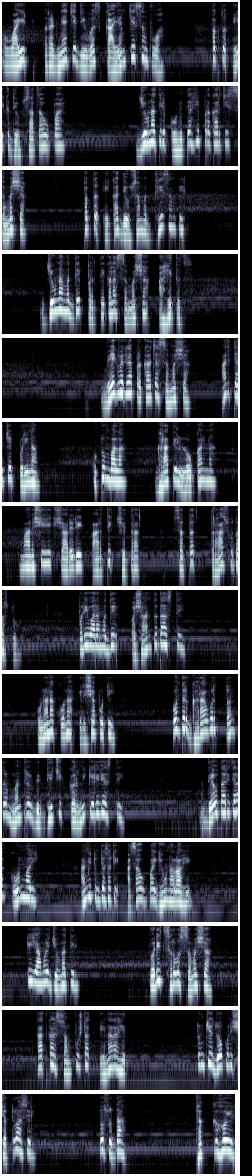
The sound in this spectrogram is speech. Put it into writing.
वाईट रडण्याचे दिवस कायमचे संपवा. फक्त एक दिवसाचा उपाय. जीवनातील कोणत्याही प्रकारची समस्या फक्त एका दिवसामध्ये संपेल. जीवनामध्ये प्रत्येकाला समस्या आहेतच. वेगवेगळ्या प्रकारच्या समस्या आणि त्याचे परिणाम कुटुंबाला घरातील लोकांना मानसिक शारीरिक आर्थिक क्षेत्रात सतत त्रास होत असतो. परिवारामध्ये अशांतता असते. कोणा ना कोणा ईर्ष्यापोटी कोणतर घरावर तंत्र मंत्र विद्येची करणी केलेली असते. देवतारी त्याला कोण मारी? आम्ही तुमच्यासाठी असा उपाय घेऊन आलो आहे की यामुळे जीवनातील त्वरित सर्व समस्या तात्काळ संपुष्टात येणार आहेत. तुमचे जो कोणी शत्रू असेल तो सुद्धा थक्क होईल.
